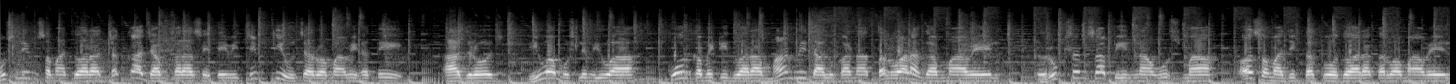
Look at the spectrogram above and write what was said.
મુસ્લિમ સમાજ દ્વારા ચક્કાજામ કરાશે તેવી ચીમકી ઉચ્ચારવામાં આવી હતી. આજરોજ યુવા મુસ્લિમ યુવા કોર કમિટી દ્વારા માંડવી તાલુકાના તલવાડા ગામમાં આવેલ રૂક્ષણસા પીરના ઉર્સમાં અસામાજિક તત્વો દ્વારા કરવામાં આવેલ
